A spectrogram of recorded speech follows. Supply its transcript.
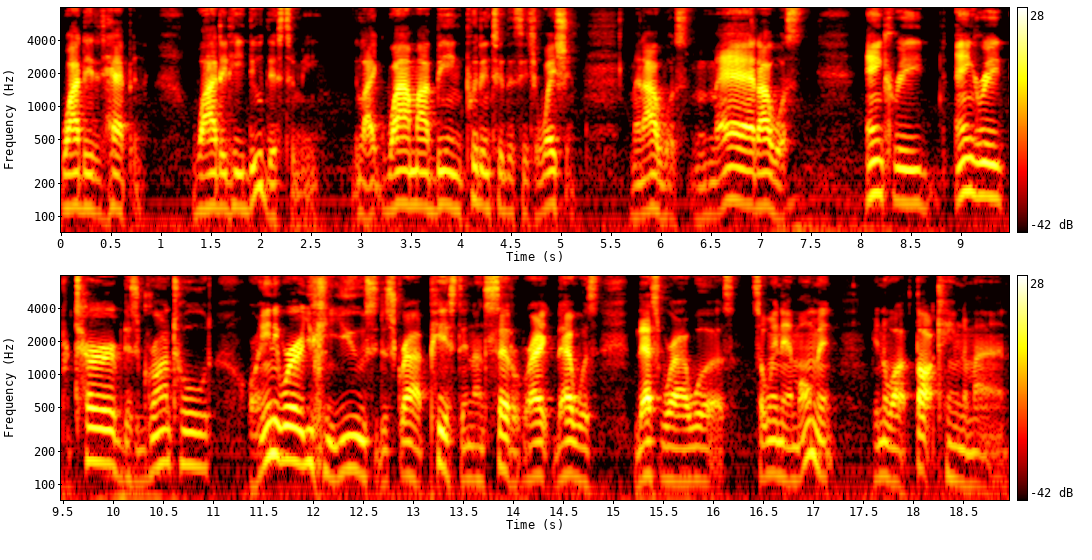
Why did it happen? Why did he do this to me? Like, why am I being put into this situation? Man, I was mad. I was angry, angry, perturbed, disgruntled, or any word you can use to describe pissed and unsettled. Right? That was that's where I was. So in that moment, you know, a thought came to mind.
